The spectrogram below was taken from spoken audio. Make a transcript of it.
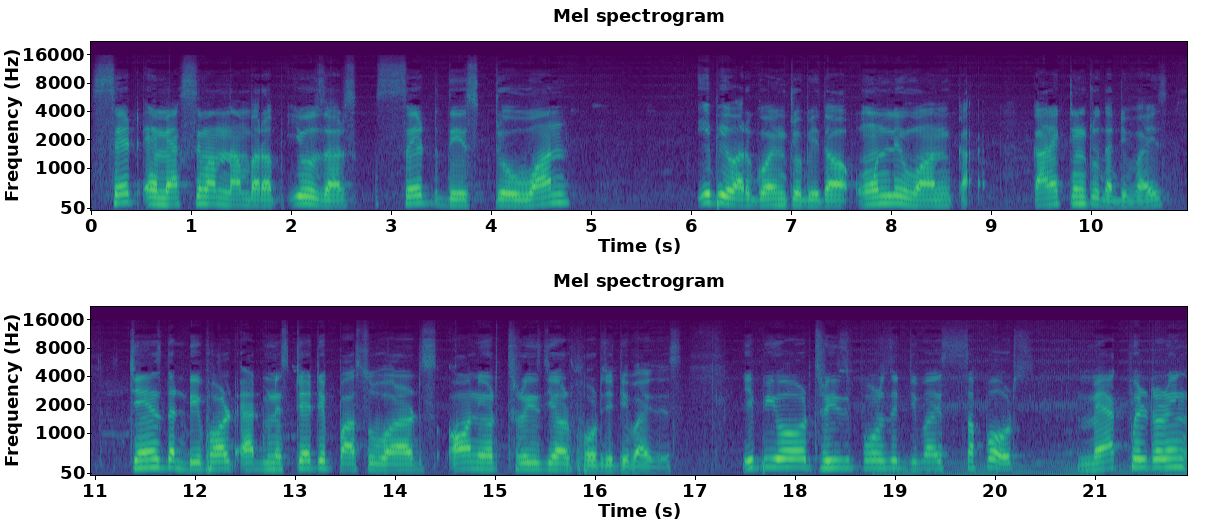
set a maximum number of users set this to 1 if you are going to be the only one co connecting to the device change the default administrative passwords on your 3G or 4G devices. If your 3G 4G device supports MAC filtering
